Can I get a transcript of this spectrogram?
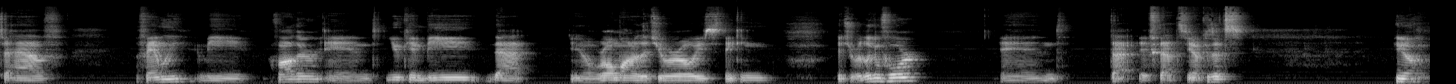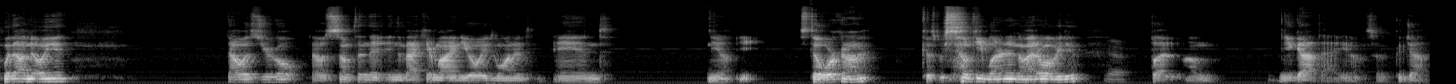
to have a family be a father, and you can be that you know role model that you were always thinking that you were looking for, and that if that's you know because it's you know without knowing it, that was your goal. That was something that in the back of your mind you always wanted, and you know still working on it because we still keep learning no matter what we do. Yeah. But um, you got that, you know. So good job.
